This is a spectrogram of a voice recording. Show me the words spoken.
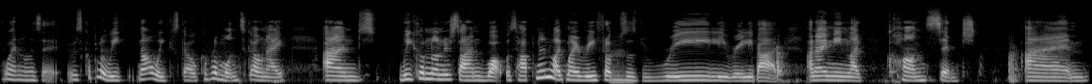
When was it? It was a couple of weeks, not weeks ago, a couple of months ago now, and we couldn't understand what was happening. Like my reflux was really, really bad, and I mean like constant. Um,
